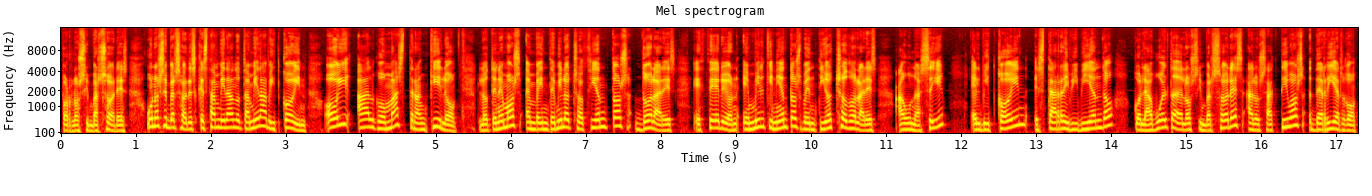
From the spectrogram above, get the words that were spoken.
por los inversores. Unos inversores que están mirando también a Bitcoin. Hoy algo más tranquilo. Lo tenemos en 20.800 dólares. Ethereum en 1.528 dólares. Aún así, el Bitcoin está reviviendo con la vuelta de los inversores a los activos de riesgo.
